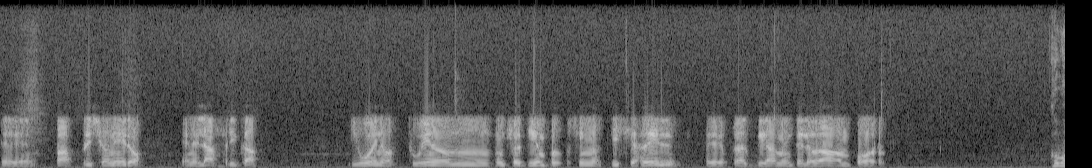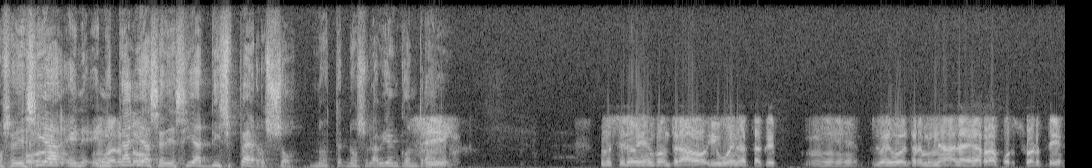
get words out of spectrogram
eh, prisionero en el África, y bueno, tuvieron mucho tiempo sin noticias de él, prácticamente lo daban por... Como se decía, en, Italia se decía disperso, no, no se lo había encontrado. Sí, no se lo había encontrado y bueno, hasta que luego de terminada la guerra, por suerte,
